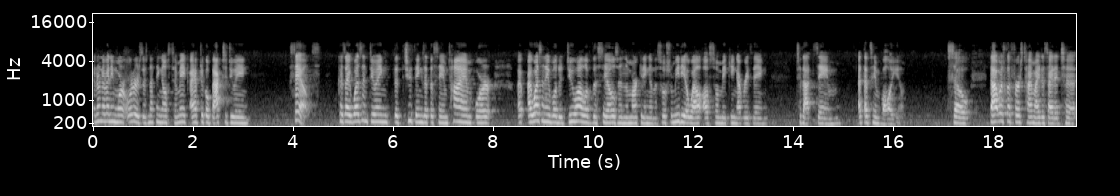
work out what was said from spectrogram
I don't have any more orders. There's nothing else to make. I have to go back to doing sales because I wasn't doing the two things at the same time or I, I wasn't able to do all of the sales and the marketing and the social media while also making everything to that same at that same volume. So that was the first time I decided to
